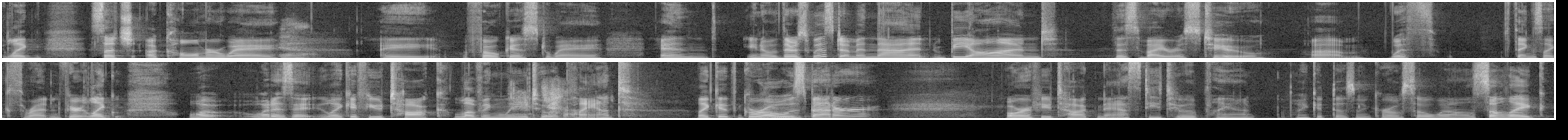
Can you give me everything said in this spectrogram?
like such a calmer way. Yeah a focused way. And, you know, there's wisdom in that beyond this virus, too, um, with things like threat and fear. Like, what what is it? Like, if you talk lovingly to a plant, like it grows mm-hmm. better? Or if you talk nasty to a plant, like it doesn't grow so well. So, like,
